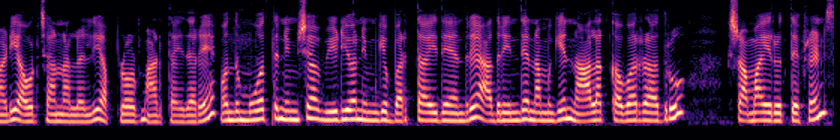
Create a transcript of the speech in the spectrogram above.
ಮಾಡಿ ಅವ್ರ ಚಾನಲಲ್ಲಿ ಅಪ್ಲೋಡ್ ಮಾಡ್ತಾ ಇದ್ದಾರೆ ಒಂದು ಮೂವತ್ತು ನಿಮಿಷ ವಿಡಿಯೋ ನಿಮಗೆ ಬರ್ತಾ ಇದೆ ಅಂದರೆ ಅದರಿಂದ ನಮಗೆ ನಾಲ್ಕು ಅವರ್ ಆದರೂ ಶ್ರಮ ಇರುತ್ತೆ ಫ್ರೆಂಡ್ಸ್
